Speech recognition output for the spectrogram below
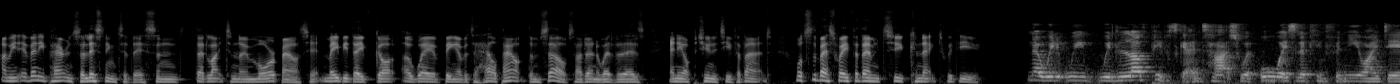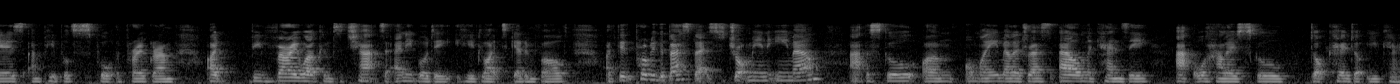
I mean, if any parents are listening to this and they'd like to know more about it, maybe they've got a way of being able to help out themselves. I don't know whether there's any opportunity for that. What's the best way for them to connect with you? No, we, we, we'd love people to get in touch. We're always looking for new ideas and people to support the programme. I'd be very welcome to chat to anybody who'd like to get involved. I think probably the best bet is to drop me an email at the school um, on my email address, lmackenzie at allhallowsschool.co.uk.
